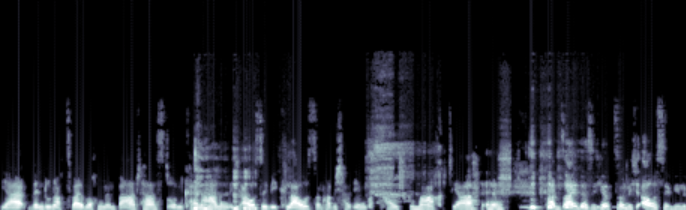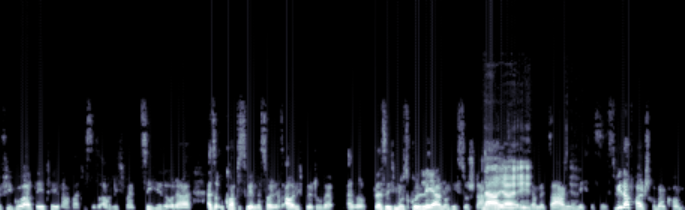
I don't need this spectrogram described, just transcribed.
ja, wenn du nach zwei Wochen einen Bart hast und keine Ahnung, ich aussehe wie Klaus, dann habe ich halt irgendwas falsch gemacht. Ja, äh, kann sein, dass ich jetzt noch nicht aussehe wie eine Figurathletin, aber das ist auch nicht mein Ziel. Oder, also um Gottes Willen, das soll jetzt auch nicht blöd drüber, also dass ich muskulär noch nicht so stark Na bin, ja, wollte eh. ich damit sagen. Ja. Nicht, dass es wieder falsch rüberkommt.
